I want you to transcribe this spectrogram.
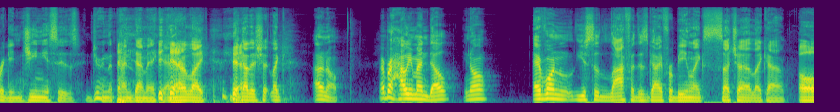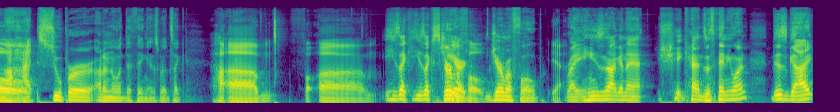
friggin' geniuses during the pandemic, and Yeah. they're like they got this shit. Like I don't know. Remember Howie Mandel? You know, everyone used to laugh at this guy for being like such a like a, oh, a high, super. I don't know what the thing is, but it's like ha- um, f- um, he's like he's like scared, Germaphobe. germaphobe. Yeah. right. He's not gonna shake hands with anyone. This guy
